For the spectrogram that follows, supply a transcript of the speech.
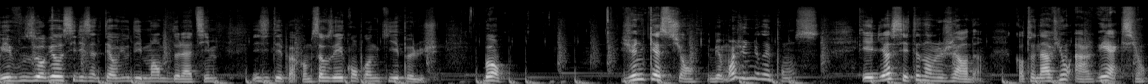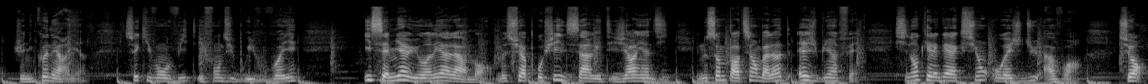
Et vous, aurez aussi les interviews des membres de la team. N'hésitez pas, comme ça vous allez comprendre qui est Peluche. Bon, j'ai une question. Eh bien, moi j'ai une réponse. Elias était dans le jardin. Quand un avion a réaction, je n'y connais rien. Ceux qui vont vite et font du bruit, vous voyez il s'est mis à hurler à la mort. Me suis approché, il s'est arrêté, j'ai rien dit. Nous sommes partis en balade, ai-je bien fait? Sinon, quelle réaction aurais-je dû avoir? Sur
